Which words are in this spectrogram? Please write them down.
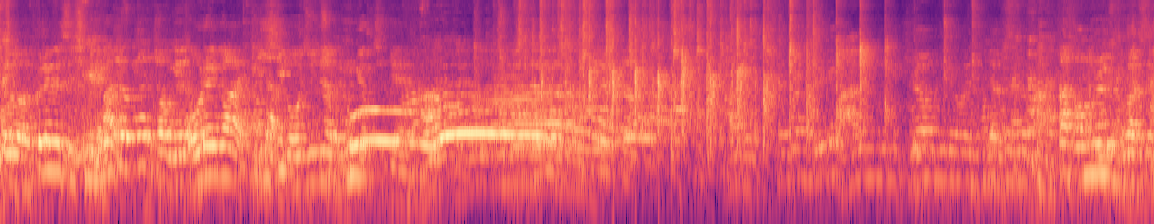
그 클레멘스 저기 올해가 25주년 흥격식이에요. 이렇게 많은 분이 귀한 분이 오셨는데 선물을 주고 왔어요.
